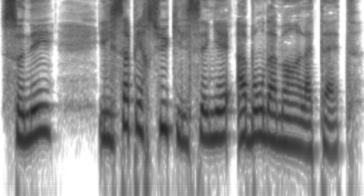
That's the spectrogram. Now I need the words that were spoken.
Sonné, il s'aperçut qu'il saignait abondamment à la tête.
